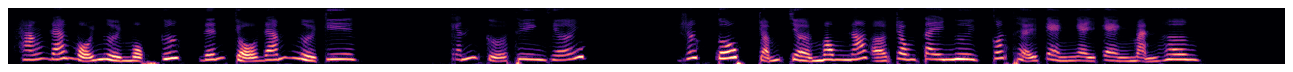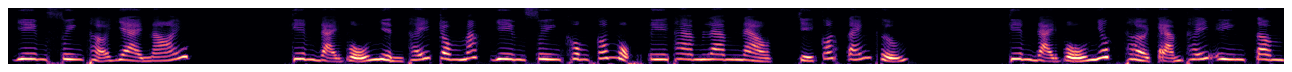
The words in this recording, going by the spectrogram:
Hắn đá mỗi người một cước đến chỗ đám người kia. Cánh cửa thiên giới. Rất tốt, trẫm chờ mong nó ở trong tay ngươi, có thể càng ngày càng mạnh hơn. Diêm xuyên thở dài nói. Kim Đại Vũ nhìn thấy trong mắt Diêm Xuyên không có một tia tham lam nào, chỉ có tán thưởng. Kim Đại Vũ nhất thời cảm thấy yên tâm.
